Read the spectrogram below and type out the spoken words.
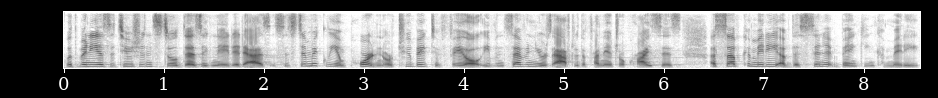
With many institutions still designated as systemically important or too big to fail even seven years after the financial crisis, a subcommittee of the Senate Banking Committee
